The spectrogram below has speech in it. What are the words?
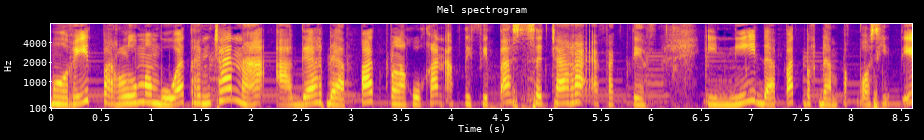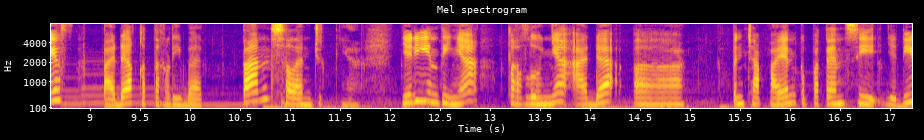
murid perlu membuat rencana agar dapat melakukan aktivitas secara efektif. Ini dapat berdampak positif pada keterlibatan selanjutnya. Jadi intinya perlunya ada uh, pencapaian kompetensi. Jadi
